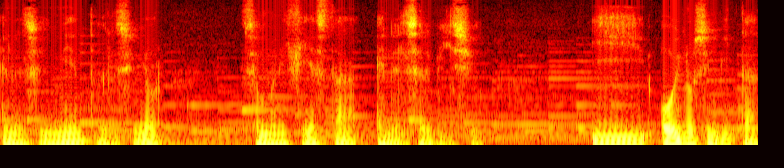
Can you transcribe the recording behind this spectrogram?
en el seguimiento del Señor se manifiesta en el servicio. Y hoy nos invita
